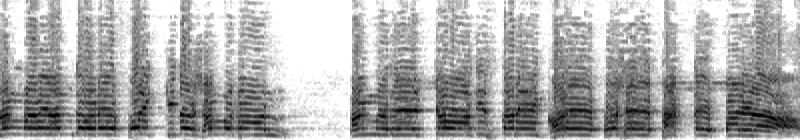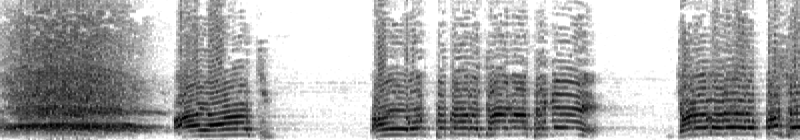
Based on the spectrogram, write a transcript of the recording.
সংগ্রামে আন্দোলনে পরীক্ষিত সংগঠন বাংলাদেশ জামাত ইসলামী ঘরে বসে থাকতে পারে না তাই আজ জায়গা থেকে জনগণের পাশে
